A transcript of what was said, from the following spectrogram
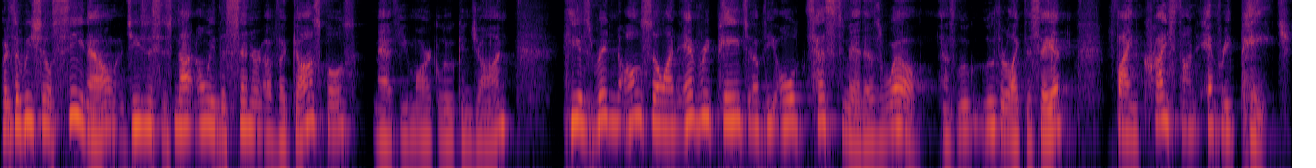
But as we shall see now, Jesus is not only the center of the Gospels, Matthew, Mark, Luke, and John, he is written also on every page of the Old Testament as well. As Luther liked to say it, find Christ on every page.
